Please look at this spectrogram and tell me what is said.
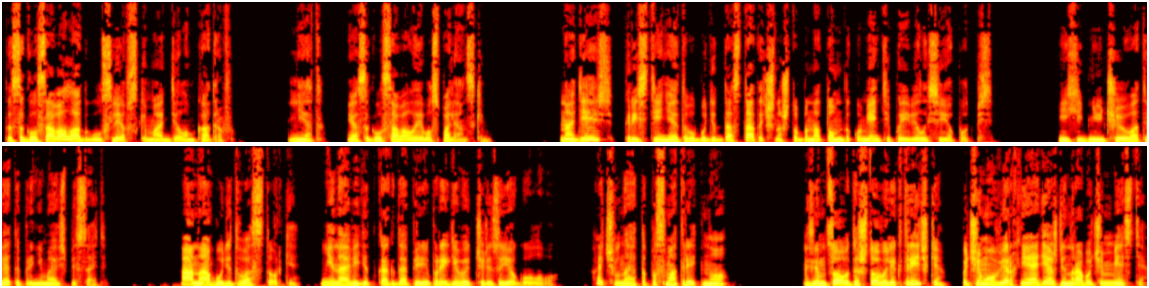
Ты согласовала отгул с Левским и отделом кадров? Нет, я согласовала его с Полянским. Надеюсь, Кристине этого будет достаточно, чтобы на том документе появилась ее подпись. Ехидничаю в ответ и принимаюсь писать. Она будет в восторге. Ненавидит, когда перепрыгивают через ее голову. Хочу на это посмотреть, но... «Земцова, ты что, в электричке? Почему в верхней одежде на рабочем месте?»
